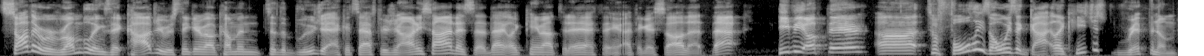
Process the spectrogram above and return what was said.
saw there were rumblings that Kadri was thinking about coming to the Blue Jackets after Johnny signed. I said that like came out today. I think I think I saw that. That he'd be up there. Uh Toffoli's always a guy like he's just ripping them.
